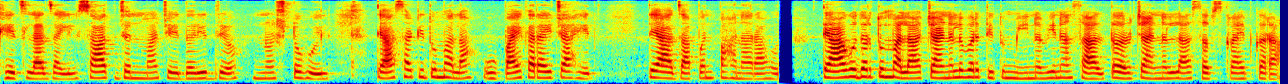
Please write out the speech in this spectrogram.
खेचला जाईल. सात जन्माचे दरिद्र्य नष्ट होईल. त्यासाठी तुम्हाला उपाय करायचे आहेत. ते आज आपण पाहणार आहोत. त्या अगोदर तुम्हाला चॅनलवरती तुम्ही नवीन असाल तर चॅनलला सबस्क्राईब करा.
